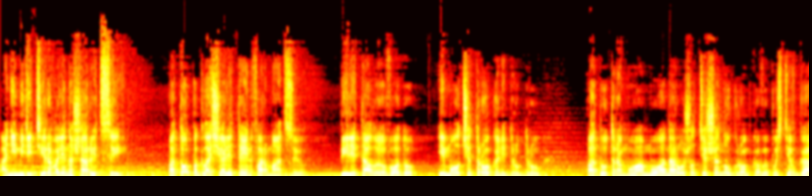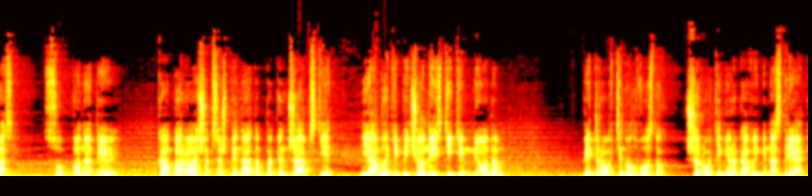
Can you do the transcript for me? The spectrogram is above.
они медитировали на шары Ци, потом поглощали Т-информацию, пили талую воду и молча трогали друг друга. Под утро Муамуа нарушил тишину, громко выпустив газы. Суп-панадель, кабарашек со шпинатом по-пенджабски, яблоки, печеные с диким медом. Петров тянул воздух широкими роговыми ноздрями.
